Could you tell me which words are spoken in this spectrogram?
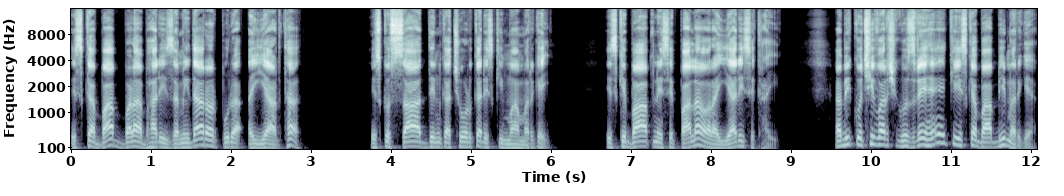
इसका बाप बड़ा भारी जमींदार और पूरा अय्यार था। इसको सात दिन का छोड़कर इसकी माँ मर गई। इसके बाप ने इसे पाला और अय्यारी सिखाई अभी कुछ ही वर्ष गुजरे हैं कि इसका बाप भी मर गया।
